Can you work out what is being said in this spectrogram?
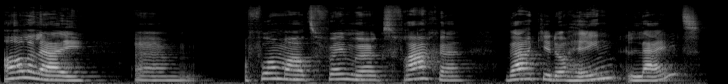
Allerlei um, format, frameworks, vragen waar ik je doorheen leid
